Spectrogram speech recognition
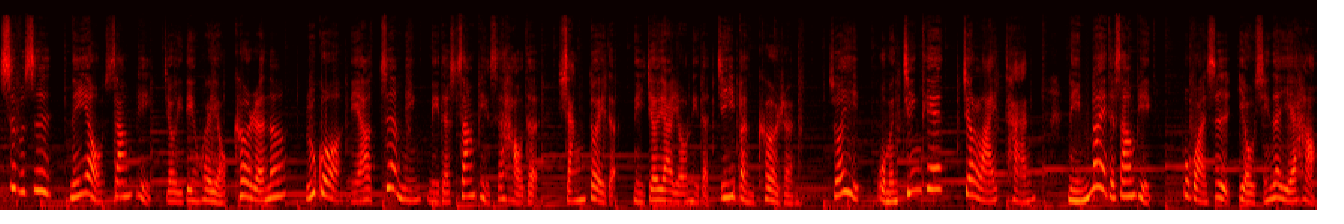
是不是你有商品就一定会有客人呢？如果你要证明你的商品是好的，相对的，你就要有你的基本客人。所以，我们今天就来谈你卖的商品，不管是有形的也好，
